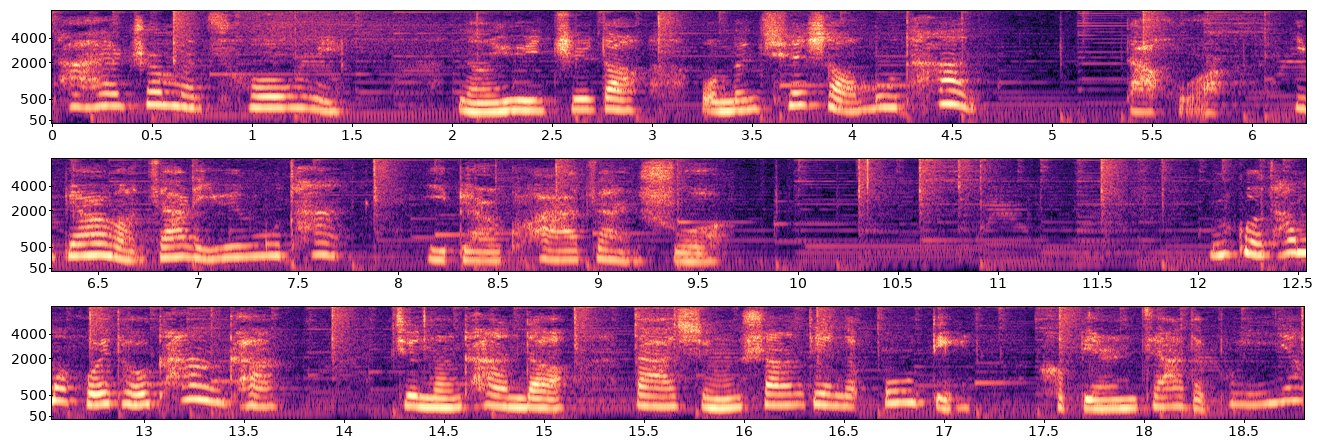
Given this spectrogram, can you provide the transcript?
他还这么聪明，能预知到我们缺少木炭。大伙儿一边往家里运木炭，一边夸赞说：“如果他们回头看看，就能看到大熊商店的屋顶和别人家的不一样。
